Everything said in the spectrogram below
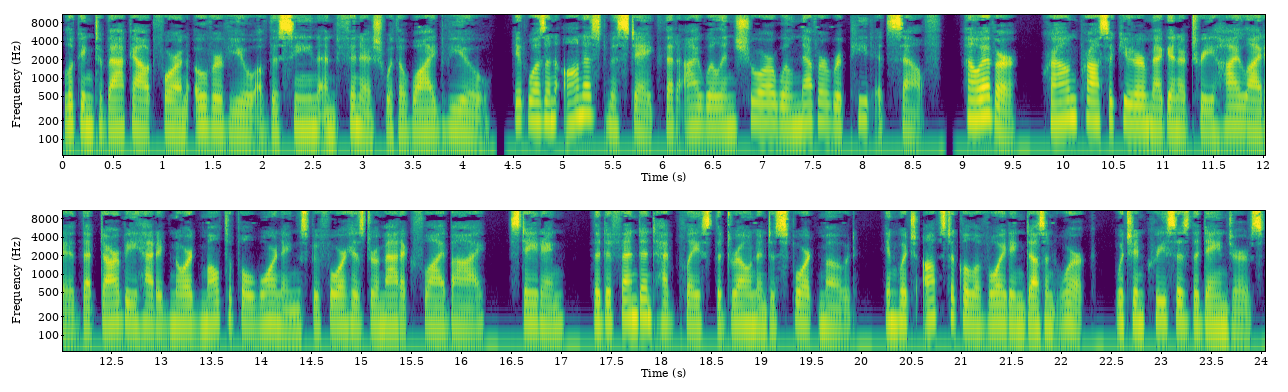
looking to back out for an overview of the scene and finish with a wide view. It was an honest mistake that I will ensure will never repeat itself. However, Crown Prosecutor Megan Attree highlighted that Darby had ignored multiple warnings before his dramatic flyby, stating, the defendant had placed the drone into sport mode, in which obstacle avoiding doesn't work, which increases the dangers.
